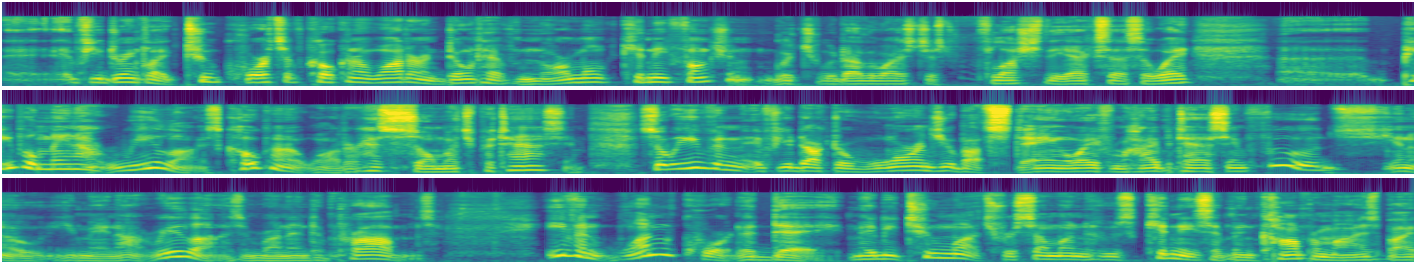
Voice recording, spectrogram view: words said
If you drink like two quarts of coconut water and don't have normal kidney function, which would otherwise just flush the excess away, uh, people may not realize coconut water has so much potassium. So even if your doctor warns you about staying away from high-potassium foods, you know, you may not realize and run into problems. Even one quart a day may be too much for someone whose kidneys have been compromised by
